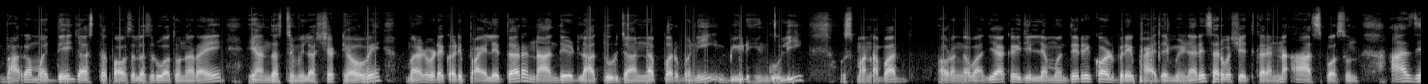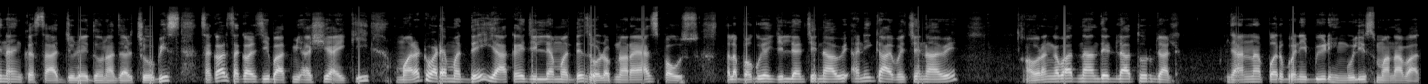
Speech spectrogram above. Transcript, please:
भागामध्ये जास्त पावसाला सुरुवात होणार आहे. हे अंदाज तुम्ही लक्षात ठेवावे. मराठवाड्याकडे पाहिले तर नांदेड लातूर जालना परभणी बीड हिंगोली उस्मानाबाद औरंगाबाद या काही जिल्ह्यामध्ये रेकॉर्ड ब्रेक फायदा मिळणारे सर्व शेतकऱ्यांना आजपासून. आज दिनांक सात जुलै दोन हजार चोवीस. सकाळ सकाळची बातमी अशी आहे की मराठवाड्यामध्ये या काही जिल्ह्यामध्ये झोडपणार आहे आज पाऊस. त्याला बघूया जिल्ह्यांची नावे आणि गावाचे नावे. औरंगाबाद नांदेड लातूर जाल जालना परभणी बीड हिंगोली उस्मानाबाद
